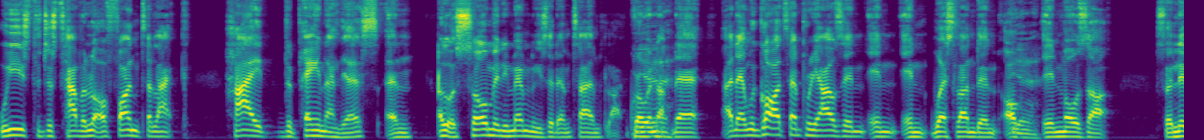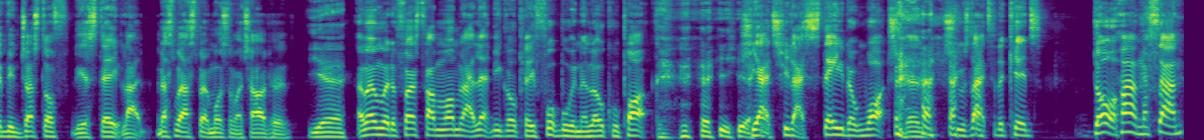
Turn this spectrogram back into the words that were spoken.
we used to just have a lot of fun to like hide the pain, I guess. And I got so many memories of them times, like growing Yeah. up there. And then we got our temporary housing in in West London, of, in Mozart. So living just off the estate, like that's where I spent most of my childhood. Yeah. I remember the first time my mom like let me go play football in the local park. yeah. She had she like stayed and watched, and she was like to the kids, "Don't hurt my son,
